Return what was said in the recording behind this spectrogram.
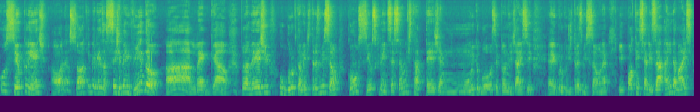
o seu cliente. Olha só que beleza, seja bem-vindo! Ah, legal! Planeje o grupo também de transmissão com seus clientes. Essa é uma estratégia muito boa, você planejar esse é, grupo de transmissão, né? E potencializar ainda mais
